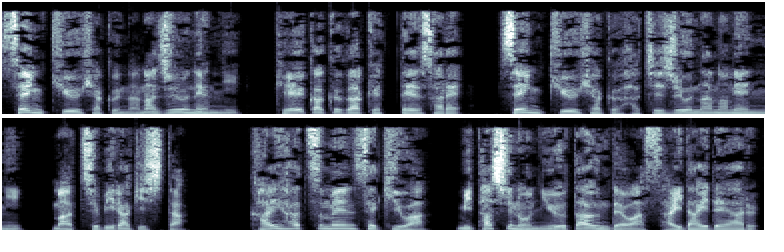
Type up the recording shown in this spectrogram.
1970年に計画が決定され、1987年に町開きした。開発面積は、三田市のニュータウンでは最大である。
